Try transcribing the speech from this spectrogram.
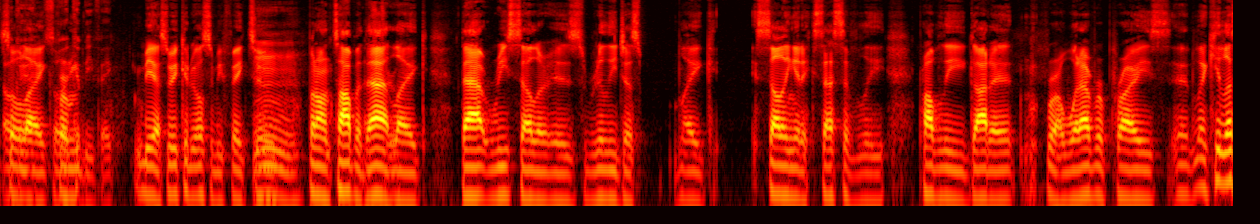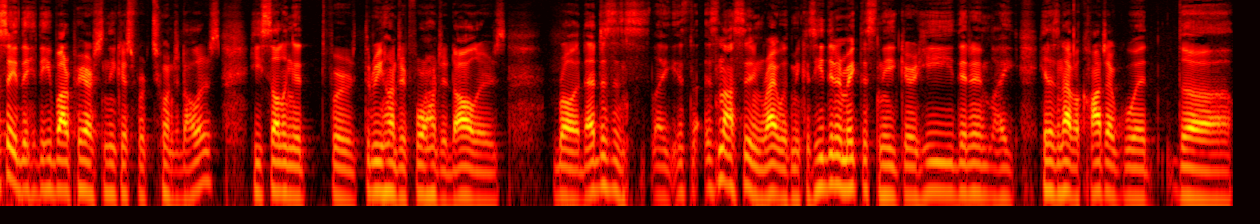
So okay, like so for it could be fake Yeah, so it could also be fake too. Mm. But on top of that, like that reseller is really just like selling it excessively. Probably got it for whatever price. Like he, let's say that he bought a pair of sneakers for two hundred dollars. He's selling it for 300 400 dollars. Bro, that doesn't like it's it's not sitting right with me because he didn't make the sneaker. He didn't like he doesn't have a contract with the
